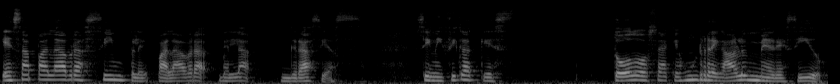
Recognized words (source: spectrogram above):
esa palabra simple, palabra, ¿verdad? Gracias, significa que es todo, o sea, que es un regalo inmerecido.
